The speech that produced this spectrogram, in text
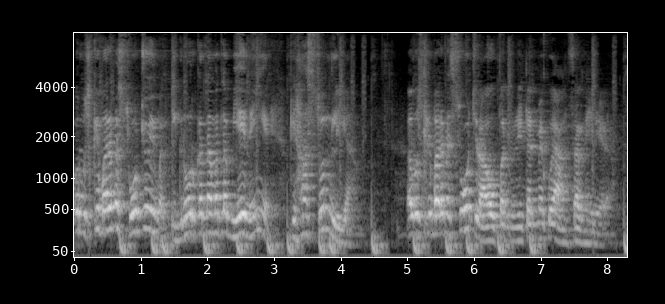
और उसके बारे में सोचो ही मत। इग्नोर करना मतलब ये नहीं है कि हाँ सुन लिया। अब उसके बारे में सोच रहा हो पर रिटर्न में कोई आंसर नहीं दे रहा।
